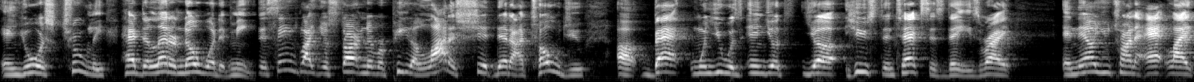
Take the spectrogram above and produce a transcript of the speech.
and yours truly had to let her know what it means. It seems like you're starting to repeat a lot of shit that I told you uh, back when you was in your your Houston, Texas days, right? And now you trying to act like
